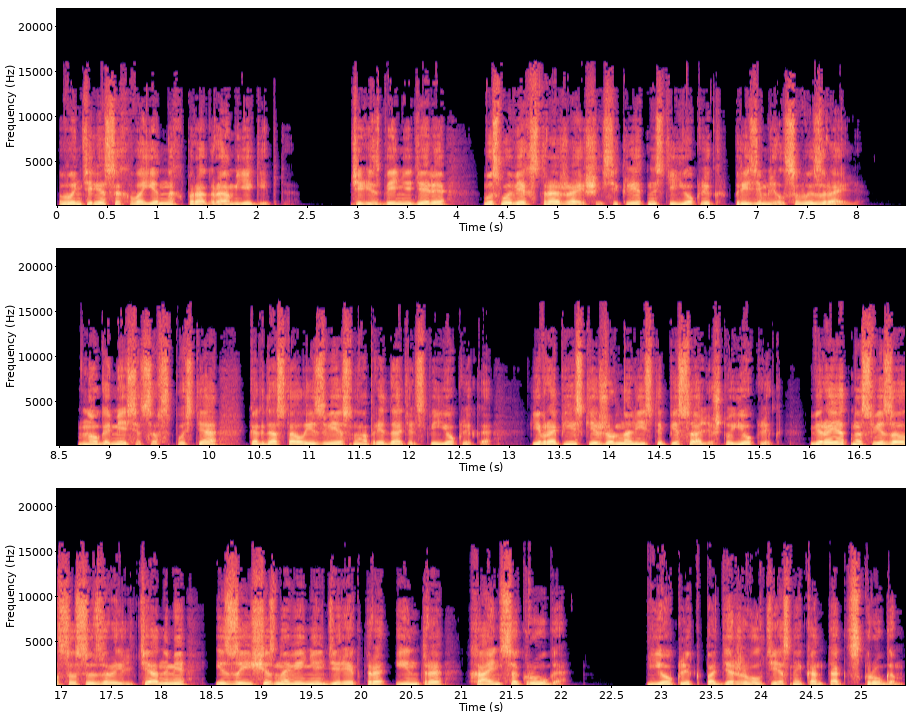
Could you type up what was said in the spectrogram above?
в интересах военных программ Египта. Через две недели в условиях строжайшей секретности Йоклик приземлился в Израиле. Много месяцев спустя, когда стало известно о предательстве Йоклика, европейские журналисты писали, что Йоклик, вероятно, связался с израильтянами из-за исчезновения директора Интра Хайнца Круга, Йоклик поддерживал тесный контакт с Кругом,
